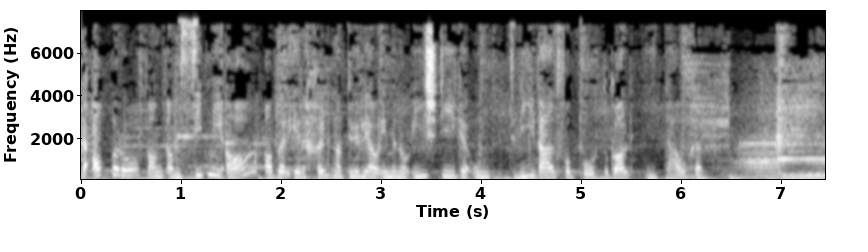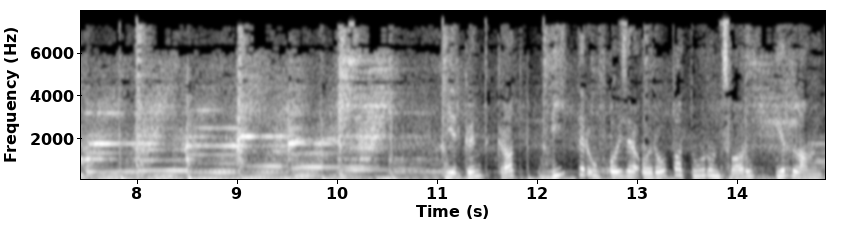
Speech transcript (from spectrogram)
Der Apero fängt am 7. an, aber ihr könnt natürlich auch immer noch einsteigen und die Weinwelt von Portugal eintauchen. Wir gehen gerade weiter auf unserer Europatour und zwar auf Irland.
